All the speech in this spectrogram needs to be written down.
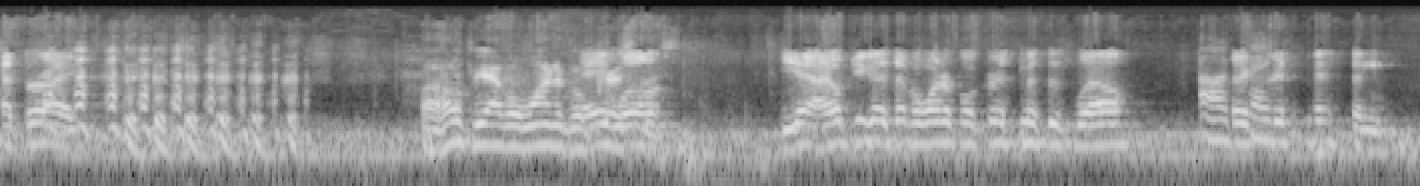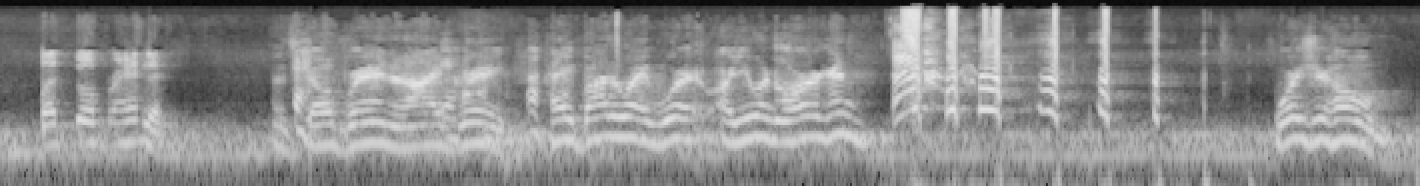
That's right. well, I hope you have a wonderful hey, Christmas. Well, yeah, I hope you guys have a wonderful Christmas as well. Uh, Merry Christmas and let's go, Brandon. Let's go, Brandon. I agree. hey, by the way, where are you in Oregon? Where's your home?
